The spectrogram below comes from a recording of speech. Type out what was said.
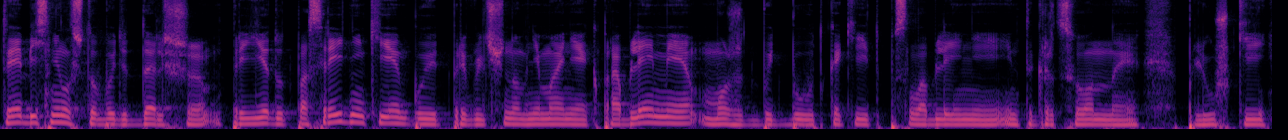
Ты объяснил, что будет дальше. Приедут посредники, будет привлечено внимание к проблеме, может быть, будут какие-то послабления интеграционные, плюшки.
